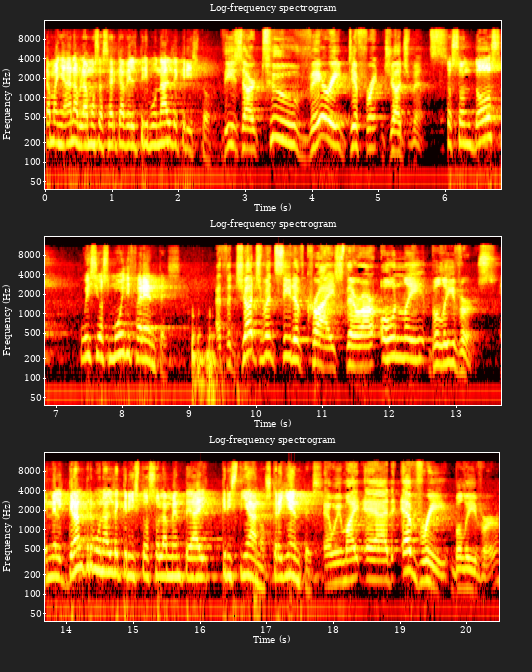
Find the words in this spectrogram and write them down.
Esta mañana hablamos acerca del tribunal de Cristo. These are two very different judgments. Estos son dos juicios muy diferentes. At the judgment seat of Christ, there are only believers. En el gran tribunal de Cristo solamente hay cristianos, creyentes. And we might add every believer,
